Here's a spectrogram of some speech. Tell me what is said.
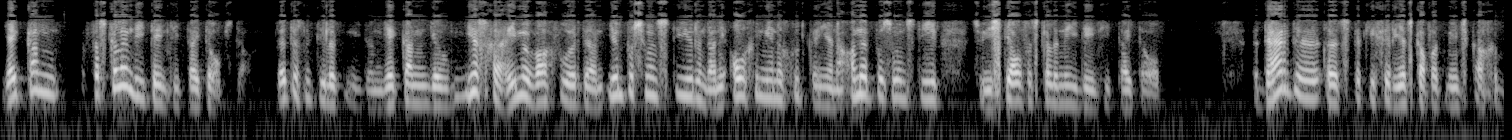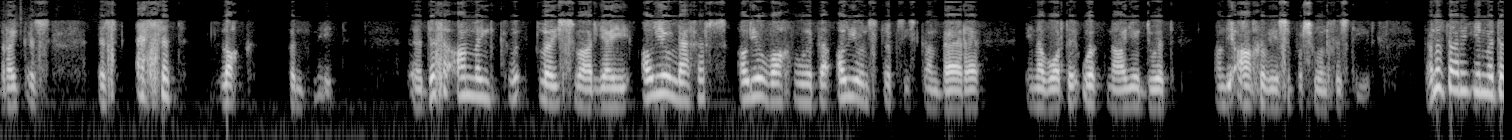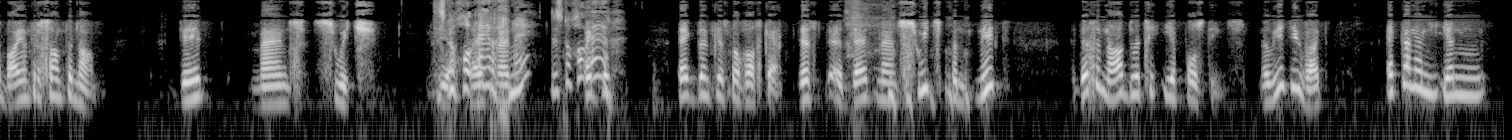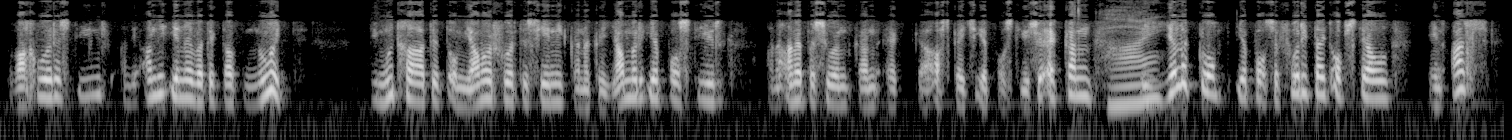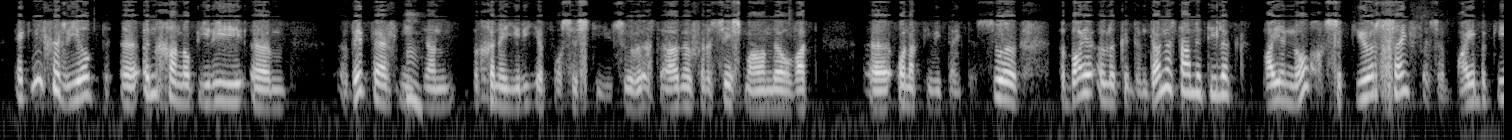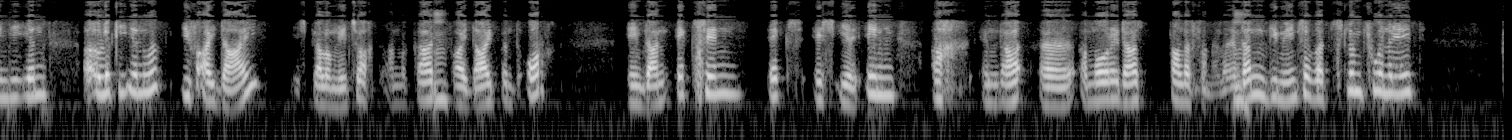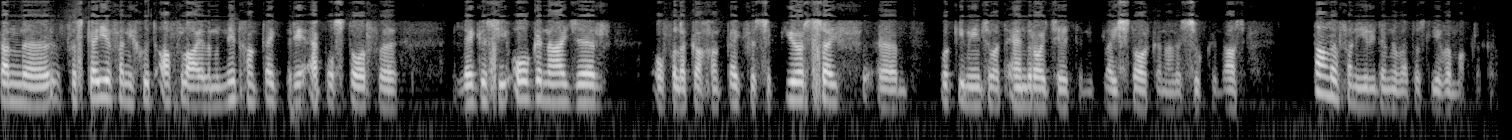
jy kan verskillende identiteite opstel. Dit is natuurlik nie ding. Jy kan jou mees geheime wagwoorde aan een persoon stuur en dan die algemene goed kan jy aan 'n ander persoon stuur. So jy stel verskillende identiteite op. 'n Derde uh, stukkie gereedskap wat mense kan gebruik is is asset lock.net. Uh, dis 'n aanlyn kluis waar jy al jou leggers, al jou wagwoorde, al jou instruksies kan bære en dan word hy ook na jou dood aan die aangewese persoon gestuur. Dan is daar 'n een met 'n baie interessante naam. Dead Man's Switch. Dis ja, nogal erg, né? Nee? Dis nogal erg. Ek dink is nogal skerp. Dis uh, deadmansweets.net. Dis 'n nadoodse e-posdiens. Nou weet jy wat? Ek kan aan die een wagwoorde stuur, aan die ander ene wat ek dalk nooit die moed gehad het om jammer voor te sê nie, kan ek 'n jammer e-pos stuur aan 'n ander persoon kan ek uh, afskeids e-pos stuur. So ek kan Hi. die hele klomp e-posse voor die tyd opstel en as ek nie gereeld uh, ingaan op hierdie ehm um, webwerf nie, Hmm. dan begin hy hierdie e-posse stuur. So as daar nou vir 6 maande of wat uh onaktiwiteit is. So 'n baie oulike ding. Dan is daar natuurlik baie nog. Secure Safe is 'n baie bekende een, 'n oulike een ook. If I die, jy spel hom net so aan mekaar, Mm. ifidie.org en dan Xen X S E N ag en daar uh amore daar's talle van hulle. En Mm. dan die mense wat slimfone het kan uh, verskeie van die goed aflaai. Hulle moet net gaan kyk by die Apple Store vir Legacy Organizer of hulle kan gaan kyk vir Secure Safe. Ehm um, ook die mense wat Androids het in die Play Store kan hulle soek. En daar's talle van hierdie dinge wat ons lewe makliker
